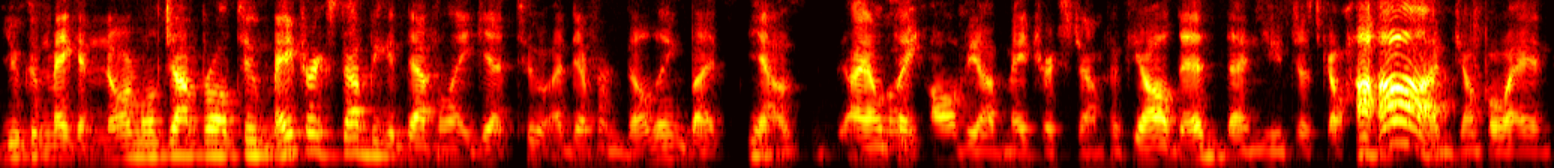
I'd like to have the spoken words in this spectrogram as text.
you can make a normal jump roll to. Matrix jump, you could definitely get to a different building, but you know, I don't think all of you have matrix jump. If you all did, then you just go ha ha and jump away, and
